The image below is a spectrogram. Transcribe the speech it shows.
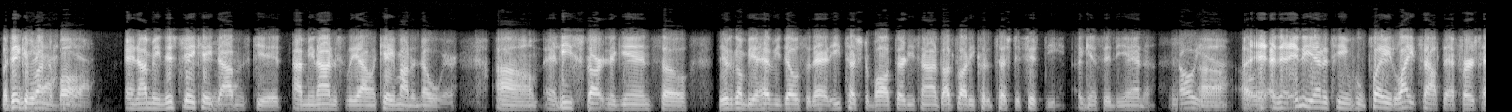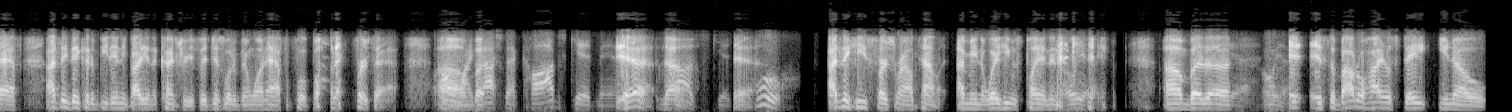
but they can yeah, run the ball. Yeah. And I mean, this J.K. Dobbins kid, I mean, honestly, Allen came out of nowhere. Um, and he's starting again, so there's going to be a heavy dose of that. He touched the ball 30 times. I thought he could have touched it 50 against Indiana. Oh yeah. Uh, oh, yeah. And the Indiana team who played lights out that first half, I think they could have beat anybody in the country if it just would have been one half of football that first half. Oh um, my but, gosh, that Cobbs kid, man. Yeah, that no, Cobbs kid. yeah. Whew. I think he's first round talent. I mean, the way he was playing in that Oh, yeah. game. Um, but uh, yeah. Oh yeah. it, it's about Ohio State, you know,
